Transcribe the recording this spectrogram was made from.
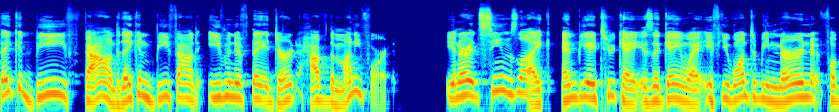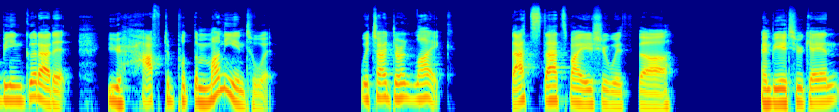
they could be found. They can be found even if they don't have the money for it. You know, it seems like NBA 2K is a game where if you want to be known for being good at it, you have to put the money into it, which I don't like. That's that's my issue with uh, NBA 2K, and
